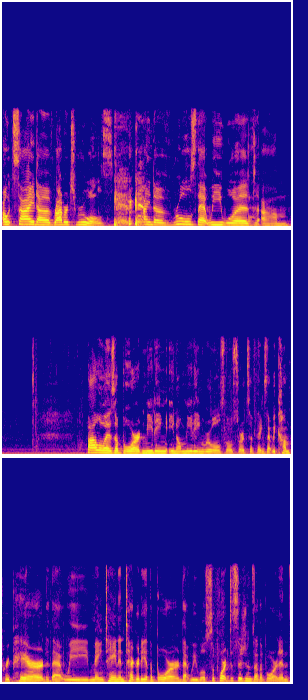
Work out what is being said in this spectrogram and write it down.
outside of Robert's rules, kind of rules that we would, um, follow as a board, meeting, you know, meeting rules, those sorts of things, that we come prepared, that we maintain integrity of the board, that we will support decisions of the board. And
